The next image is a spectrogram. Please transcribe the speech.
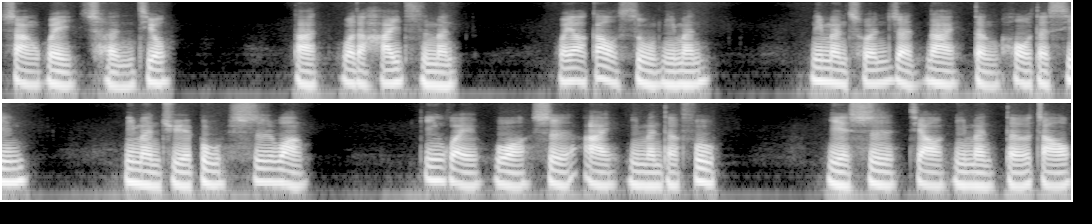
尚未成就，但我的孩子们，我要告诉你们：你们存忍耐等候的心，你们绝不失望，因为我是爱你们的父，也是叫你们得着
